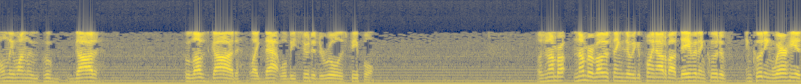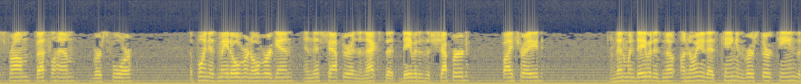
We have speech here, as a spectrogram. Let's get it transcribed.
Only one who, who God who loves God like that will be suited to rule his people. There's a number number of other things that we could point out about David, including including where he is from, Bethlehem, verse four. The point is made over and over again in this chapter and the next that David is a shepherd by trade. And then when David is anointed as king in verse 13, the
